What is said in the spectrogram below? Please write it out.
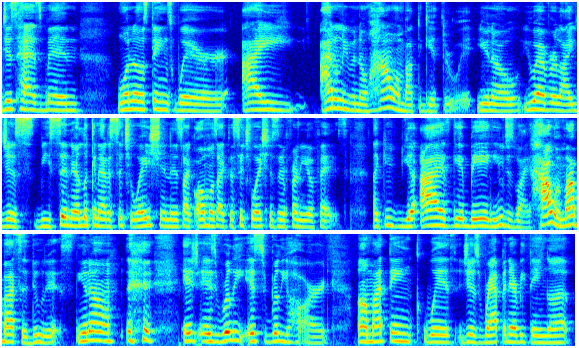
just has been one of those things where i i don't even know how i'm about to get through it you know? You ever like just be sitting there looking at a situation it's like almost like the situation's in front of your face. Like you your eyes get big and you just like how am i about to do this you know? It, it's really it's really hard um, I think with just wrapping everything up,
